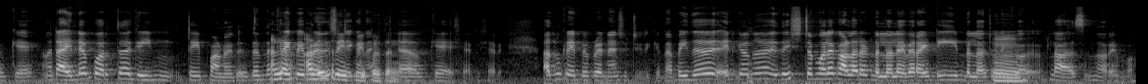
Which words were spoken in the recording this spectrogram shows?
ഓക്കെ. എന്നിട്ട് അതിന്റെ പുറത്ത് ഗ്രീൻ ടേപ്പ് ആണോ ഇത്. ഓക്കെ ശരി ശരി. അതും ക്രേപ്പ് പേപ്പർ തന്നെയാണ് അപ്പൊ ഇത് എനിക്ക് തോന്നുന്നു ഇത് ഇഷ്ടംപോലെ കളർ ഉണ്ടല്ലോ അല്ലെ വെറൈറ്റി ഉണ്ടല്ലോ ഫ്ലവേഴ്സ് എന്ന് പറയുമ്പോൾ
